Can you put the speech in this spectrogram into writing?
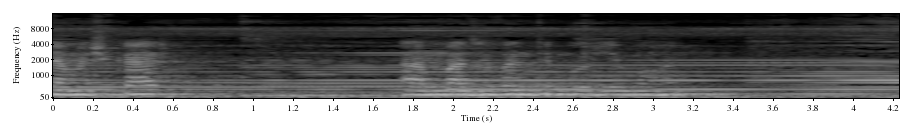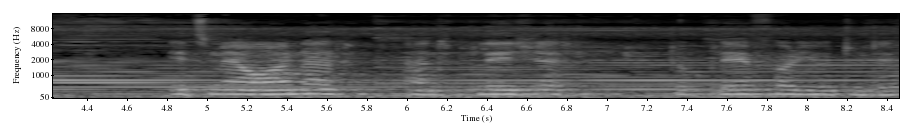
Namaskar. I'm Madhuvanti Murli Mohan. It's my honor and pleasure to play for you today.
